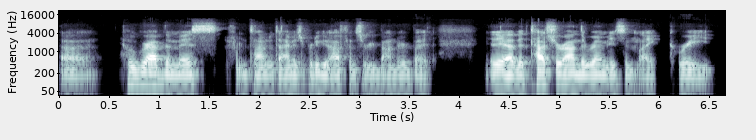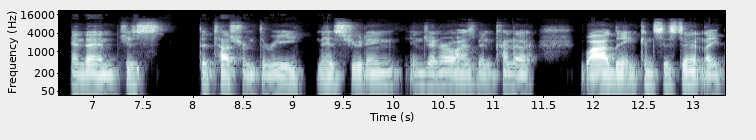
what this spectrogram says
Uh, he'll grab the miss from time to time. He's a pretty good offensive rebounder, but yeah, the touch around the rim isn't like great. And then just the touch from three, his shooting in general has been kind of wildly inconsistent. Like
